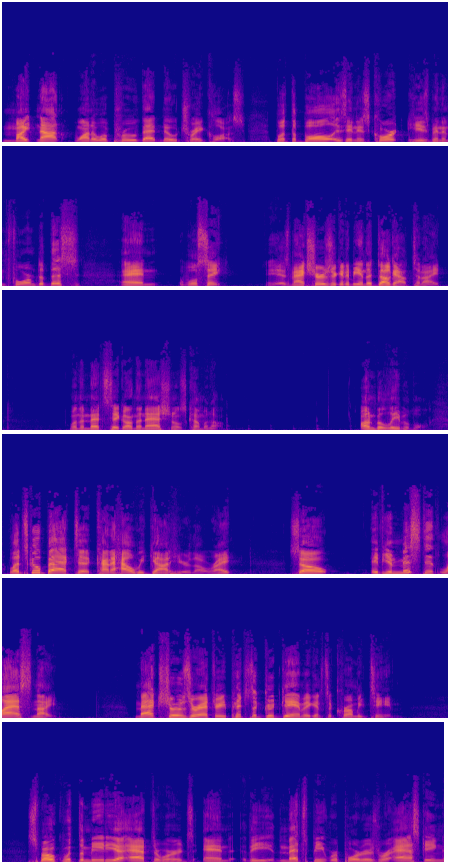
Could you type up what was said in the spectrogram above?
might not want to approve that no trade clause. But the ball is in his court. He's been informed of this, and we'll see. Is Max Scherzer going to be in the dugout tonight when the Mets take on the Nationals coming up? Unbelievable. Let's go back to kind of how we got here, though, right? So, if you missed it last night, Max Scherzer, after he pitched a good game against a crummy team, spoke with the media afterwards, and the Mets beat reporters were asking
